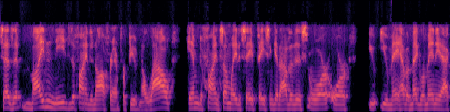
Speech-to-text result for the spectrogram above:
says that Biden needs to find an off ramp for Putin, allow him to find some way to save face and get out of this war, or you you may have a megalomaniac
